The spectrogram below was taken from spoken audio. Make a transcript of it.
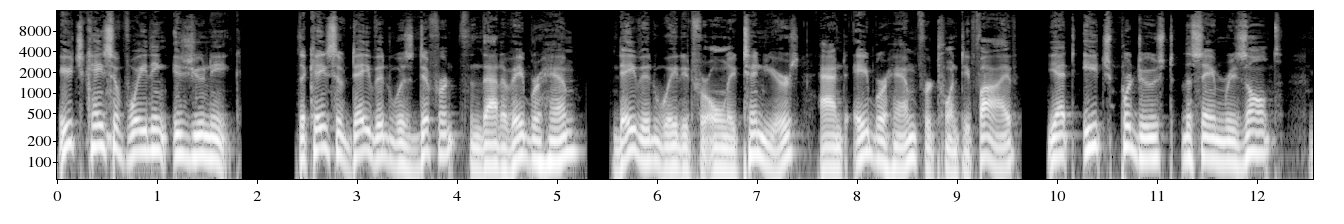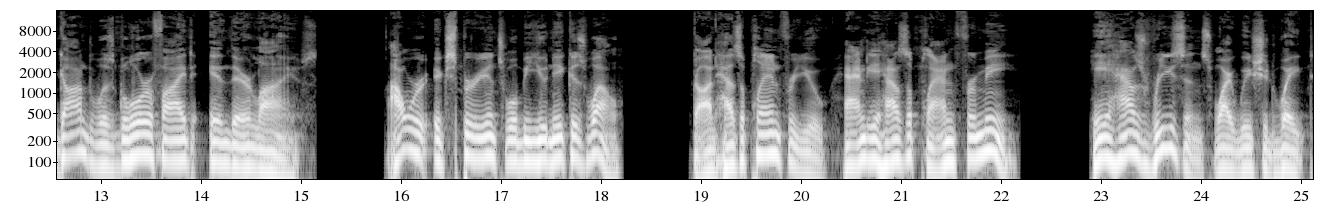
Each case of waiting is unique. The case of David was different than that of Abraham. David waited for only 10 years and Abraham for 25, yet each produced the same result. God was glorified in their lives. Our experience will be unique as well. God has a plan for you, and He has a plan for me. He has reasons why we should wait,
